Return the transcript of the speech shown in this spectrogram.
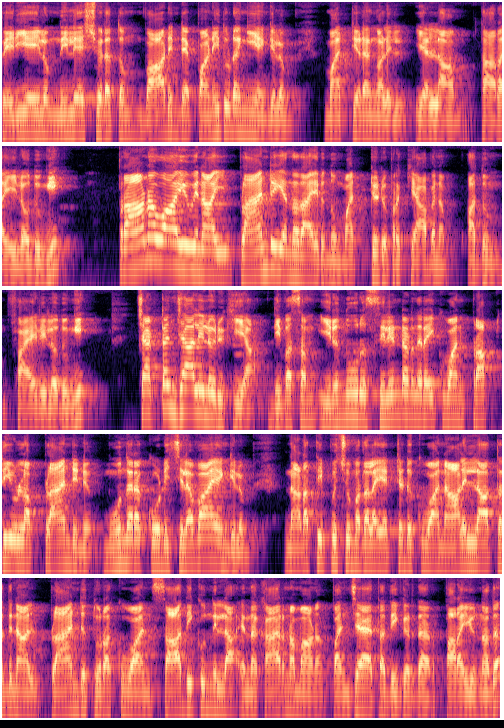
പെരിയയിലും നീലേശ്വരത്തും വാർഡിന്റെ പണി തുടങ്ങിയെങ്കിലും മറ്റിടങ്ങളിൽ എല്ലാം തറയിലൊതുങ്ങി. പ്രാണവായുവിനായി പ്ലാന്റ് എന്നതായിരുന്നു മറ്റൊരു പ്രഖ്യാപനം. അതും ഫയലിലൊതുങ്ങി. ചട്ടഞ്ചാലിലൊരുക്കിയ ദിവസം ഇരുന്നൂറ് സിലിണ്ടർ നിറയ്ക്കുവാൻ പ്രാപ്തിയുള്ള പ്ലാന്റിന് മൂന്നര കോടി ചിലവായെങ്കിലും നടത്തിപ്പ് ചുമതല ഏറ്റെടുക്കുവാൻ ആളില്ലാത്തതിനാൽ പ്ലാന്റ് തുറക്കുവാൻ സാധിക്കുന്നില്ല എന്ന കാരണമാണ് പഞ്ചായത്ത് അധികൃതർ പറയുന്നത്.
